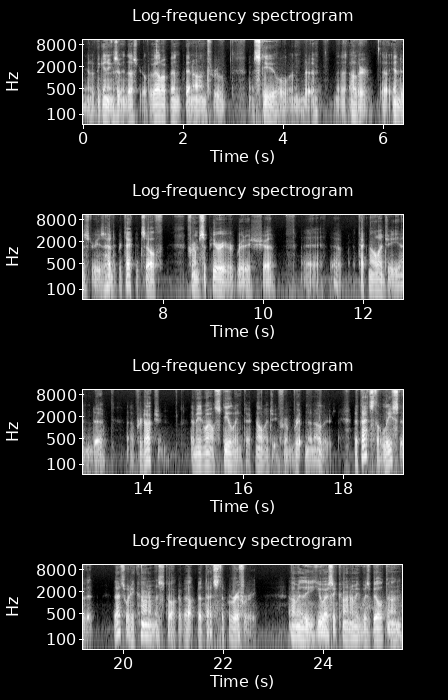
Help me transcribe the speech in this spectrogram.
you know, the beginnings of industrial development, then on through uh, steel and uh, uh, other uh, industries. It had to protect itself from superior British uh, uh, technology and uh, production. Meanwhile, stealing technology from Britain and others. But that's the least of it. That's what economists talk about, but that's the periphery. I mean, the U.S. economy was built on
